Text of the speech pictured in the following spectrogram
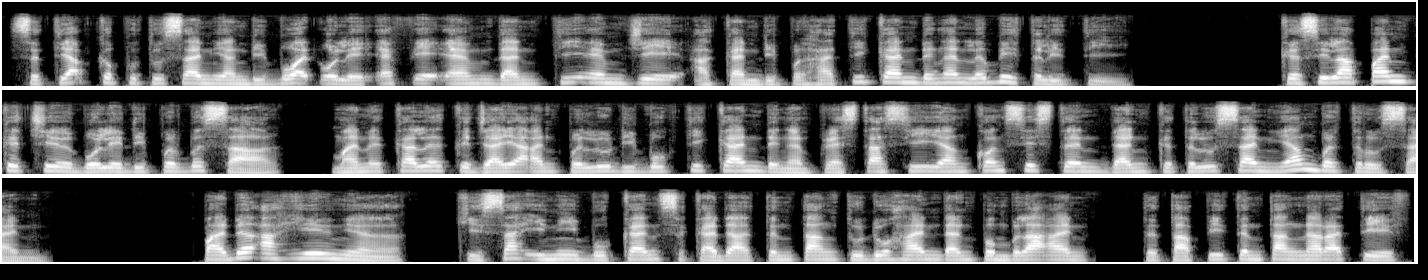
setiap keputusan yang dibuat oleh FAM dan TMJ akan diperhatikan dengan lebih teliti. Kesilapan kecil boleh diperbesar, manakala kejayaan perlu dibuktikan dengan prestasi yang konsisten dan ketelusan yang berterusan. Pada akhirnya, kisah ini bukan sekadar tentang tuduhan dan pembelaan, tetapi tentang naratif,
